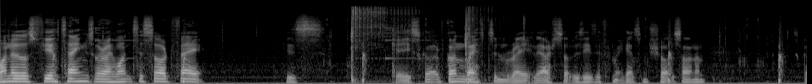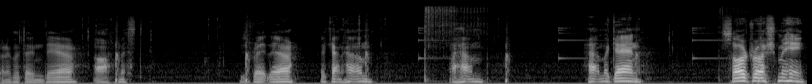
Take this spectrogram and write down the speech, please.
One of those few times where I want to sword fight. He's okay. He's got. I've gone left and right there, so it was easy for me to get some shots on him. He's gonna go down there. Ah, missed. He's right there. I can't hit him. I hit him. Hit him again. Sword rush me.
